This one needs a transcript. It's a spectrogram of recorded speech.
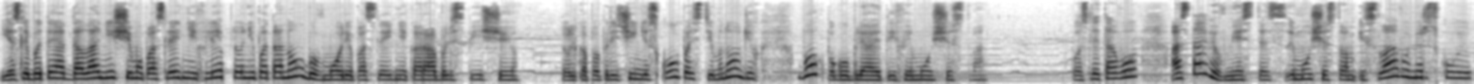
если бы ты отдала нищему последний хлеб, то не потонул бы в море последний корабль с пищей. Только по причине скупости многих Бог погубляет их имущество». После того, оставив вместе с имуществом и славу мирскую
